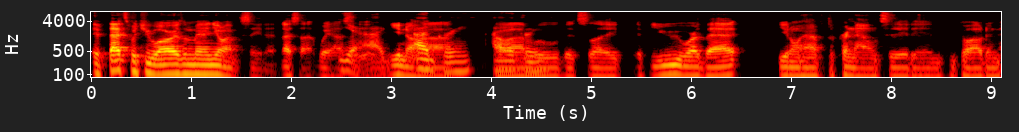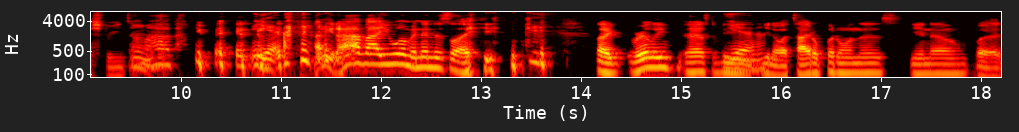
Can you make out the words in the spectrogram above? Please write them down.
if that's what you are as a man, you don't have to say that. That's not the way I see it. I, You know I agree. how I agree. move. It's like if you are that, you don't have to pronounce it and go out in the streets. I'm a Mhm. high value man. Yeah. I need a high value woman, and it's like, like really, it has to be, Yeah. you know, a title put on this, you know. But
